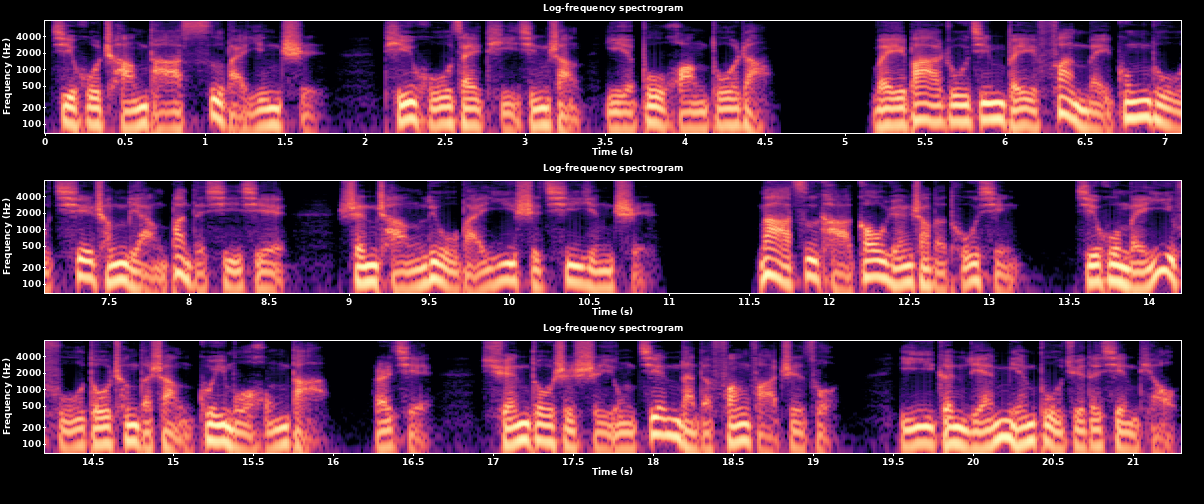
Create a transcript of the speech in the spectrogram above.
几乎长达四百英尺，鹈鹕在体型上也不遑多让。尾巴如今被泛美公路切成两半的西蝎，身长六百一十七英尺。纳兹卡高原上的图形几乎每一幅都称得上规模宏大，而且全都是使用艰难的方法制作，以一根连绵不绝的线条，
